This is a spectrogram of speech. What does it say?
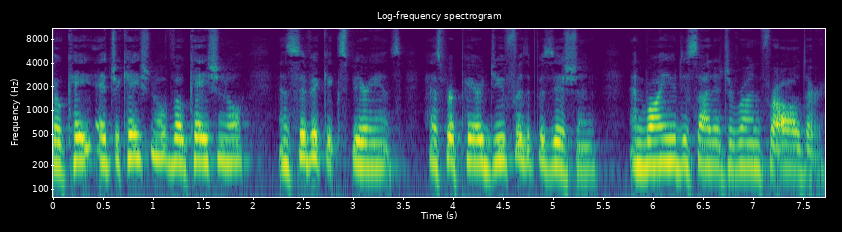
educational, vocational, and civic experience has prepared you for the position and why you decided to run for Alder.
